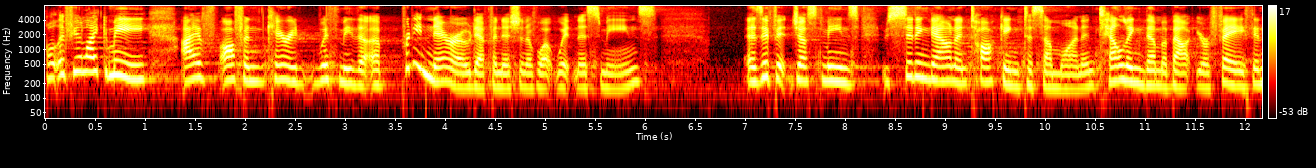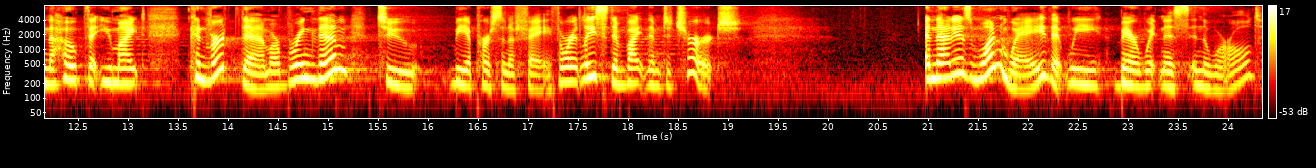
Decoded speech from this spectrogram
Well, if you're like me, I've often carried with me the, a pretty narrow definition of what witness means, as if it just means sitting down and talking to someone and telling them about your faith in the hope that you might convert them or bring them to be a person of faith, or at least invite them to church. And that is one way that we bear witness in the world.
